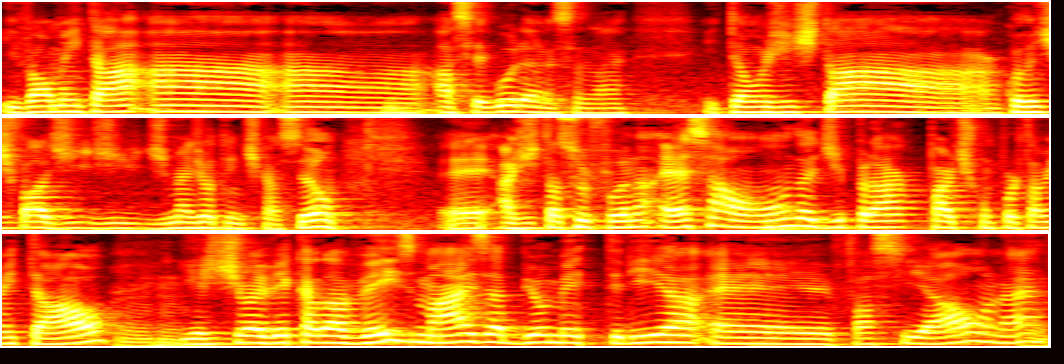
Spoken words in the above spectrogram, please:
E vai aumentar a, a, a segurança, né? Então a gente tá. Quando a gente fala de, de, de média de autenticação, é, a gente está surfando essa onda de ir para parte comportamental e a gente vai ver cada vez mais a biometria é, facial, né?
